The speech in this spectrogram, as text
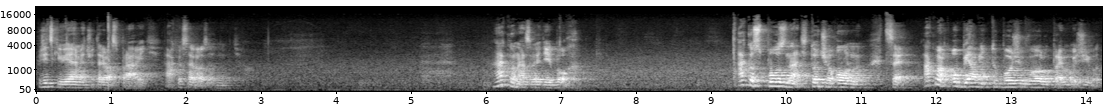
Vždycky vieme, čo treba spraviť, ako sa rozhodnúť. Ako nás vedie Boh? Ako spoznať to, čo On chce? Ako mám objaviť tú Božiu vôľu pre môj život?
